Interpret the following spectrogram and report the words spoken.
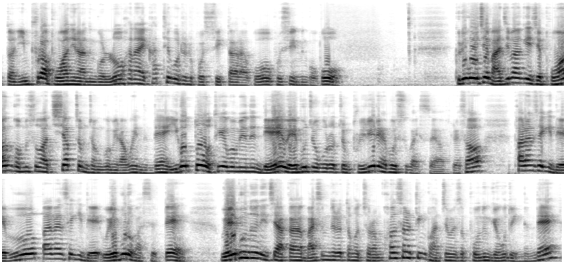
어떤 인프라 보안이라는 걸로 하나의 카테고리로 볼 수 있다라고 볼 수 있는 거고 그리고 이제 마지막에 이제 보안 검수와 취약점 점검이라고 했는데 이것도 어떻게 보면은 내외부적으로 좀 분리를 해볼 수가 있어요. 그래서 파란색이 내부, 빨간색이 내, 외부로 봤을 때 외부는 이제 아까 말씀드렸던 것처럼 컨설팅 관점에서 보는 경우도 있는데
